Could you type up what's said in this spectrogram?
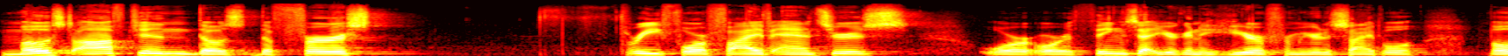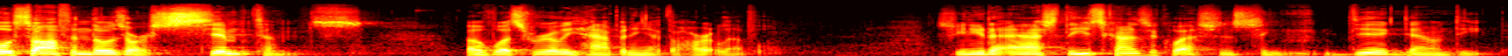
Most often, those, the first three, four, five answers or, or things that you're going to hear from your disciple, most often those are symptoms of what's really happening at the heart level. So you need to ask these kinds of questions to dig down deep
